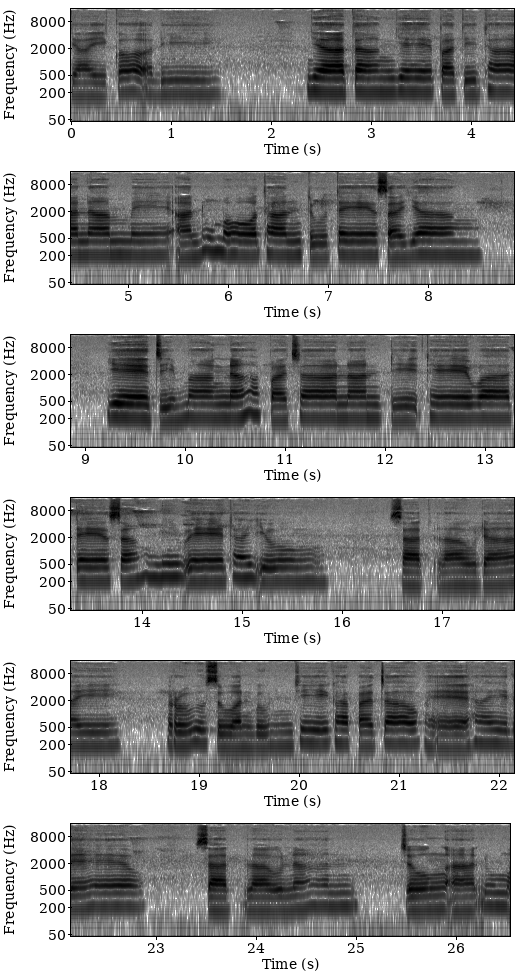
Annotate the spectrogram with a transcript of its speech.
ใหญ่ก็ดียาตังเยปฏิทานาเม อนุโมทันตุเตสยัง เยจิมังนะปชานันติเทวาเตสังนิเวทยุง สัตว์เหล่าใด รู้ส่วนบุญที่ข้าพเจ้าแผ่ให้แล้ว สัตว์เหล่านั้นจงอนุโม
